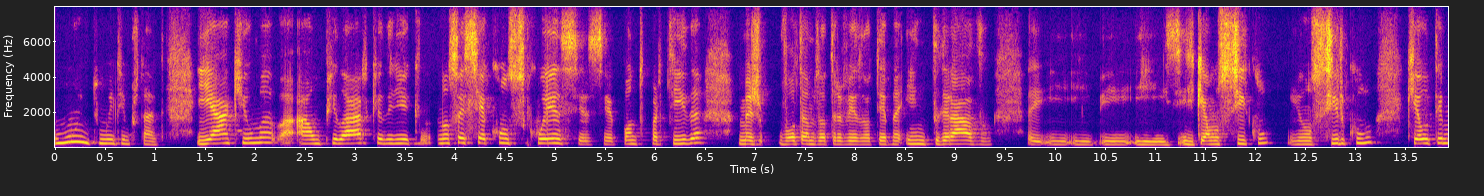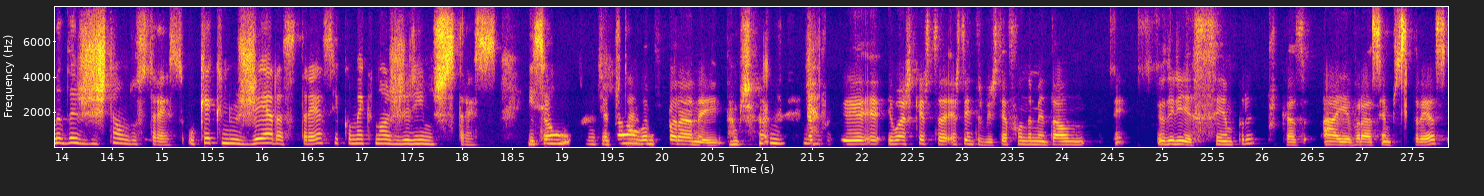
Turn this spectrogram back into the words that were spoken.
muito, muito importante. E há aqui uma, há um pilar que eu diria que, não sei se é consequência, se é ponto de partida, mas voltamos outra vez ao tema integrado e, e, e, e que é um ciclo e um círculo, que é o tema da gestão do stress. O que é que nos gera stress e como é que nós gerimos stress? Isso é então, é muito, muito então importante. Vamos parar aí. Vamos, é porque eu acho que esta, esta entrevista é fundamental, eu diria sempre, por causa há e haverá sempre stress,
